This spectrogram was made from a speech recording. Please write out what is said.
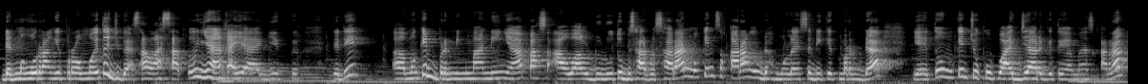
Dan mengurangi promo itu juga salah satunya kayak gitu. Jadi uh, mungkin burning money-nya pas awal dulu tuh besar-besaran mungkin sekarang udah mulai sedikit mereda yaitu mungkin cukup wajar gitu ya mas. Karena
